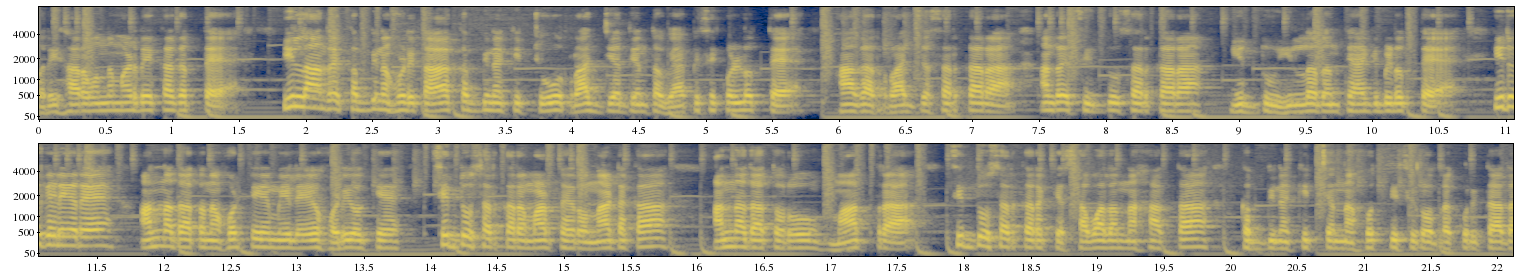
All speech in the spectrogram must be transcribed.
ಪರಿಹಾರವನ್ನು ಮಾಡಬೇಕಾಗತ್ತೆ. ಇಲ್ಲ ಅಂದರೆ ಕಬ್ಬಿನ ಹೊಡೆತ, ಕಬ್ಬಿನ ಕಿಚ್ಚು ರಾಜ್ಯಾದ್ಯಂತ ವ್ಯಾಪಿಸಿಕೊಳ್ಳುತ್ತೆ. ಆಗ ರಾಜ್ಯ ಸರ್ಕಾರ, ಅಂದರೆ ಸಿದ್ದು ಸರ್ಕಾರ ಇದ್ದು ಇಲ್ಲದಂತೆ ಆಗಿಬಿಡುತ್ತೆ. ಇದು ಗೆಳೆಯರೆ, ಅನ್ನದಾತನ ಹೊಟ್ಟೆಯ ಮೇಲೆ ಹೊಡೆಯೋಕೆ ಸಿದ್ದು ಸರ್ಕಾರ ಮಾಡ್ತಾ ಇರೋ ನಾಟಕ ಅನ್ನದಾತರು ಮಾತ್ರ. ಸಿದ್ದು ಸರ್ಕಾರಕ್ಕೆ ಸವಾಲನ್ನು ಹಾಕ್ತಾ ಕಬ್ಬಿನ ಕಿಚ್ಚನ್ನು ಹೊತ್ತಿಸಿರೋದ್ರ ಕುರಿತಾದ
